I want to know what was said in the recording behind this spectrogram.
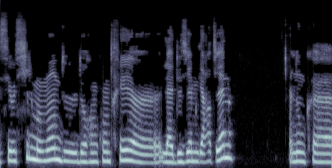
c'est aussi le moment de, de rencontrer la deuxième gardienne Donc euh,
